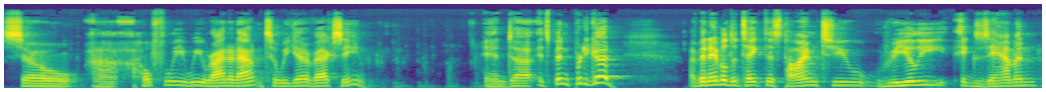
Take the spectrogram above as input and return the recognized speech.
So uh, hopefully, we ride it out until we get a vaccine and uh, it's been pretty good. I've been able to take this time to really examine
